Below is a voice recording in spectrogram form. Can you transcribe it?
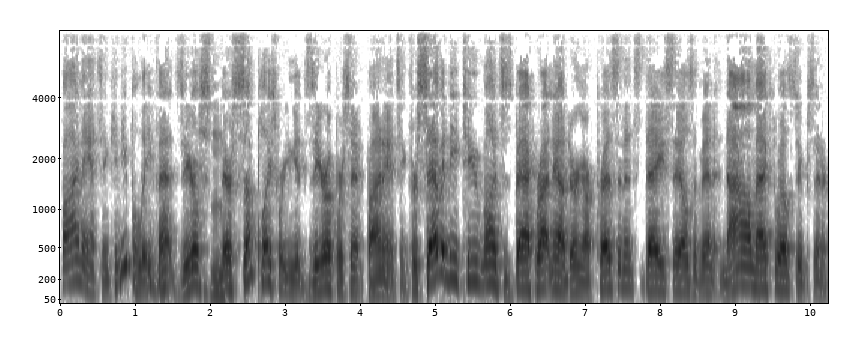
financing. Can you believe that? Zero. Hmm. There's some place where you can get zero percent financing for 72 months. Is back right now during our President's Day sales event at Nyle Maxwell Supercenter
